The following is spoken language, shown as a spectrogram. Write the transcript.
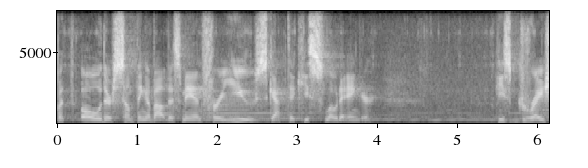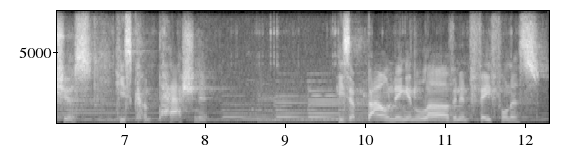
But oh, there's something about this man. For you, skeptic, he's slow to anger. He's gracious, he's compassionate, he's abounding in love and in faithfulness.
